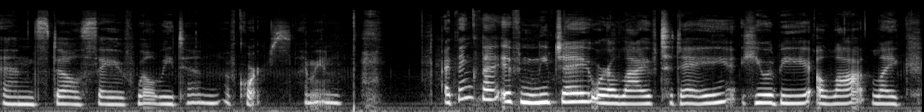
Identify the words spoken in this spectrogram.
and still save Wil Wheaton, of course? I mean. I think that if Nietzsche were alive today, he would be a lot like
